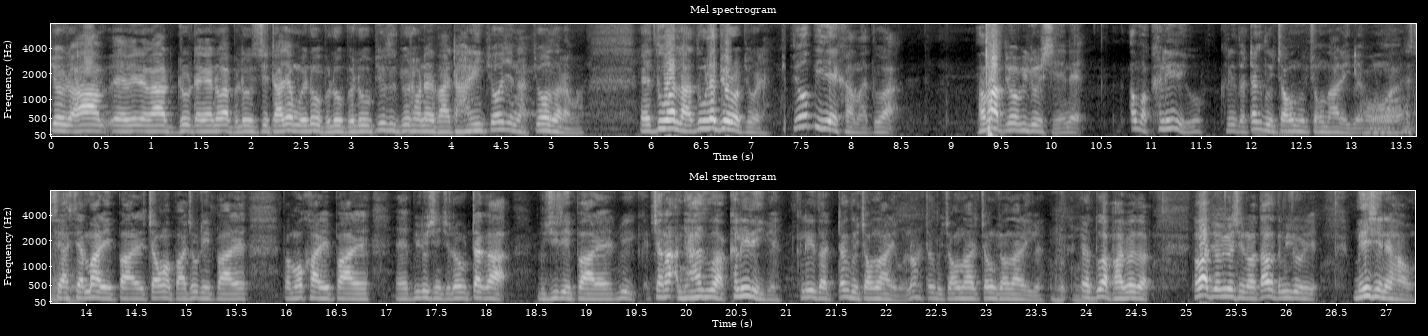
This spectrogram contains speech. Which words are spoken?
ပြောတော့အာအဲငါတို့တကယ်တော့ဘယ်လိုစစ်ဒါကြောင့်မင်းတို့ဘယ်လိုဘယ်လိုပြုစုပြောထောင်းနေပါဒါတွေပြောချင်တာပြောသွားတာပေါ့အဲ तू ကလာ तू လည်းပြောတော့ပြောတယ်ပြောပြီးတဲ့အခါမှာ तू ကဘာမှပြောပြီးလို့ရှိရင်တဲ့အောက်မှာကလေးတွေကို ကလေးတွေတက္ကသိုလ်ကျောင်းသူကျောင်းသားတွေပဲအကုန်လုံးကဆရာဆရာမတွေပါတယ်ကျောင်းကပါချုပ်တွေပါတယ်ပမောက္ခတွေပါတယ်အဲပြီးလို့ရှိရင်ကျွန်တော်တို့တက်ကလူကြီးတွေပါတယ်ပြီးကျွန်တော်အများစုကကလေးတွေပဲကလေးတွေတက္ကသိုလ်ကျောင်းသားတွေပေါ့နော်တက္ကသိုလ်ကျောင်းသားကျောင်းကျောင်းသားတွေပဲအဲ့တော့ तू ကဘာပြောဆိုဘာမှပြောပြီးလို့ရှိရင်တော့တားသမီးတို့တွေမေးရှင်တဲ့ဟာကို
